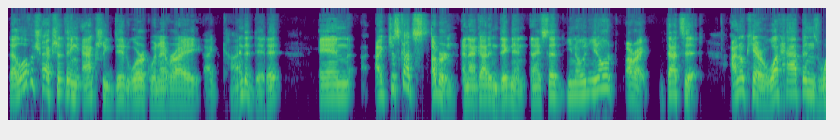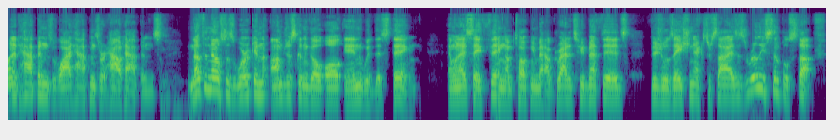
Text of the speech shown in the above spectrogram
that law of attraction thing actually did work whenever I, I kind of did it. And I just got stubborn and I got indignant. And I said, you know, you know what? All right, that's it. I don't care what happens, when it happens, why it happens, or how it happens. Nothing else is working. I'm just going to go all in with this thing. And when I say thing, I'm talking about gratitude methods, visualization exercises, really simple stuff.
